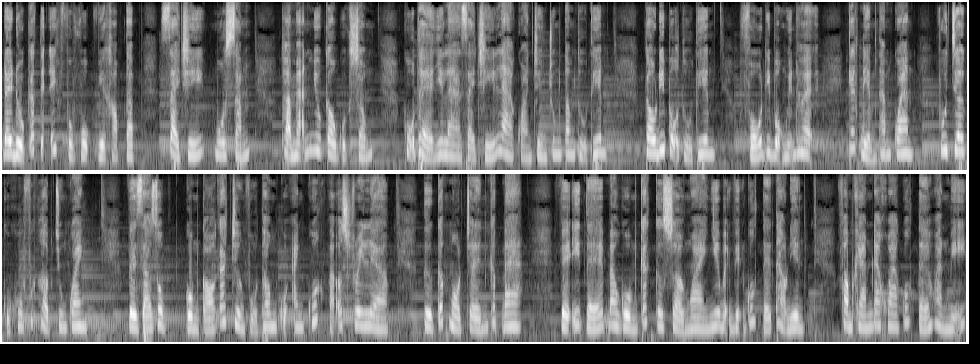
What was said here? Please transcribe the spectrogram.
đầy đủ các tiện ích phục vụ việc học tập, giải trí, mua sắm, thỏa mãn nhu cầu cuộc sống, cụ thể như là giải trí là quảng trường trung tâm Thủ Thiêm, cầu đi bộ Thủ Thiêm, phố đi bộ Nguyễn Huệ, các điểm tham quan, vui chơi của khu phức hợp chung quanh. Về giáo dục, gồm có các trường phổ thông của Anh Quốc và Australia từ cấp 1 cho đến cấp 3, về y tế bao gồm các cơ sở ngoài như Bệnh viện Quốc tế Thảo Điền, Phòng khám đa khoa quốc tế Hoàn Mỹ,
